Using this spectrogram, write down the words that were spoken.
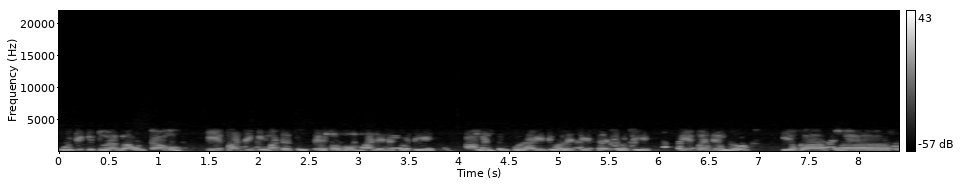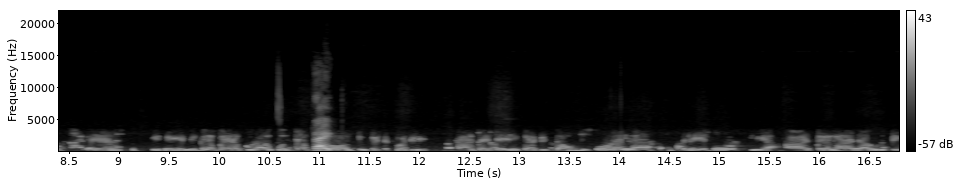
పోటీకి దూరంగా ఉంటాము. ఏ పార్టీకి మద్దతు తెలుపబోము అనేటటువంటి కామెంట్స్ కూడా ఇటీవల చేసినటువంటి నేపథ్యంలో ఈ యొక్క ఎన్నికల పైన కూడా కొంత ప్రభావం చూపేటటువంటి ఛాన్స్ అయితే కనిపిస్తా ఉంది. ఓవరాల్గా రేపు ఈ తెలంగాణ జాగృతి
